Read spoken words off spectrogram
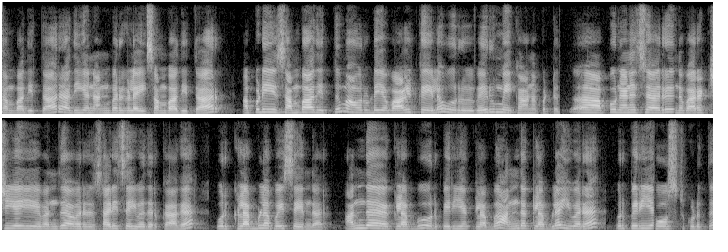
சம்பாதித்தார் அதிக நண்பர்களை சம்பாதித்தார். அப்படி சம்பாதித்தும் அவருடைய வாழ்க்கையில் ஒரு வெறுமை காணப்பட்டது. அப்போது அப்போ நினைச்சாரு இந்த வறட்சியை வந்து அவர் சரி செய்வதற்காக ஒரு கிளப்பில் போய் சேர்ந்தார். அந்த கிளப்பு ஒரு பெரிய கிளப்பு அந்த கிளப்பில் இவரை ஒரு பெரிய போஸ்ட் கொடுத்து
